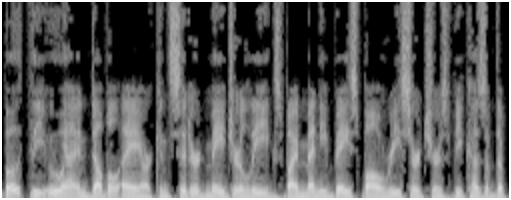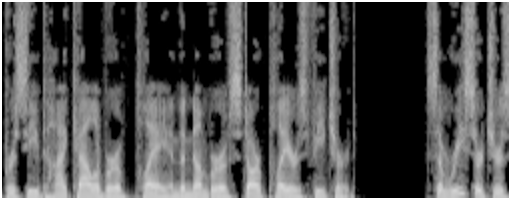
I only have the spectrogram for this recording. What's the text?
Both the UA and AA are considered major leagues by many baseball researchers because of the perceived high caliber of play and the number of star players featured. Some researchers,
